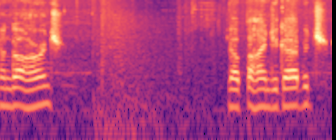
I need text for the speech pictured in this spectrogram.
Chunga orange. Jump behind your garbage.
